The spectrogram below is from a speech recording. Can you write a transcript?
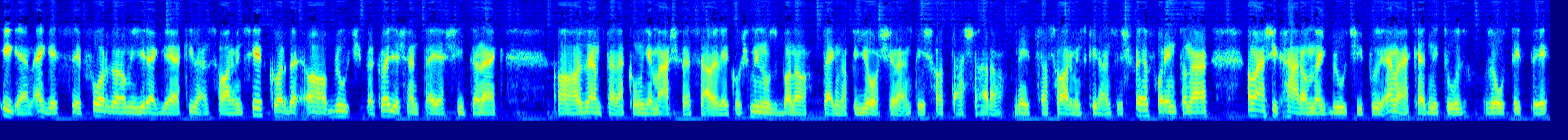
Igen, egész szép forgalom, így reggel 9.37-kor, de a blue chipek vegyesen teljesítenek, az M-Telekom ugye másfél százalékos mínuszban a tegnapi gyors jelentés hatására 439,5 forinton áll. A másik három nagy blue chip emelkedni tud, az OTP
